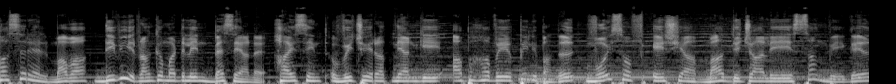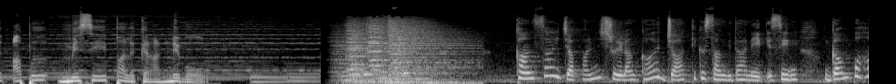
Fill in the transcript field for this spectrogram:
හසරැල් මවා දිවි රංගමඩලෙන් බැස යන හයිසින්ත් විජයරත්නයන්ගේ අභාවය පිළිබඳ Voice of Asia මාධ්‍යජාලයේ සංවේගය අප මෙසේ පළ කරන්නෙමු. කන්සායි ජපන් ශ්‍රී ලංකා ජාතික සංවිධානයේ විසින් ගම්පහ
